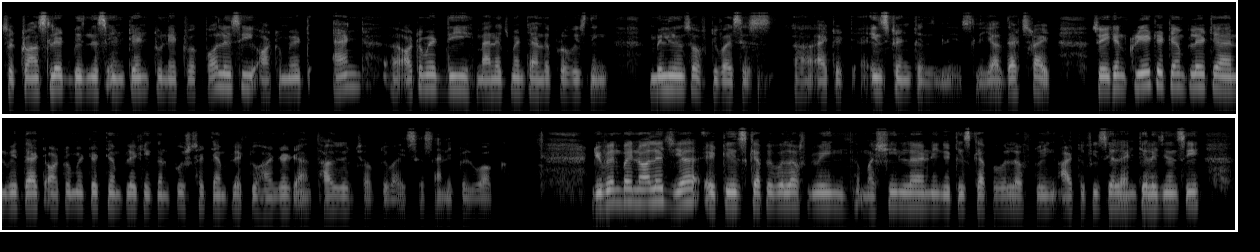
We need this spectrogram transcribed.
So translate business intent to network policy automate and uh, automate the management and the provisioning millions of devices uh, at it instantaneously yeah that's right. So you can create a template and with that automated template you can push the template to hundreds and thousands of devices and it will work Driven by knowledge, yeah, it is capable of doing machine learning, it is capable of doing artificial intelligence.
